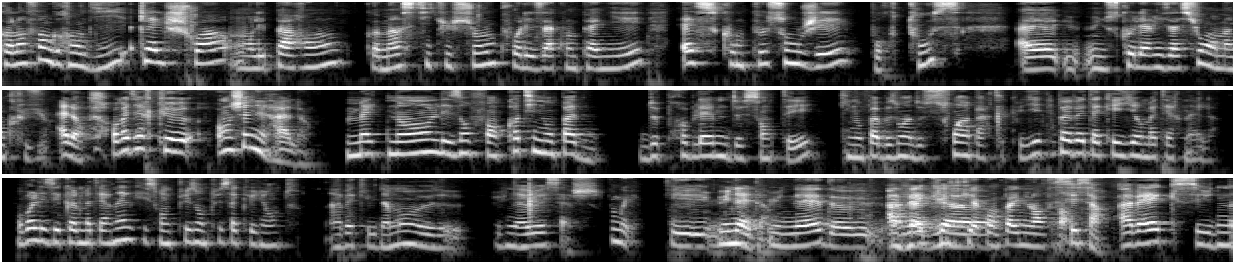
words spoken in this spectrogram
Quand l'enfant grandit, quels choix ont les parents comme institution pour les accompagner? Est-ce qu'on peut songer pour tous à une scolarisation en inclusion? Alors, on va dire que en général, maintenant, les enfants, quand ils n'ont pas de problèmes de santé, qui n'ont pas besoin de soins particuliers, peuvent être accueillis en maternelle. On voit les écoles maternelles qui sont de plus en plus accueillantes, avec évidemment euh, une AESH. Oui, une, aide. Une aide euh, avec qui euh, accompagne l'enfant. C'est ça. Avec c'est une.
